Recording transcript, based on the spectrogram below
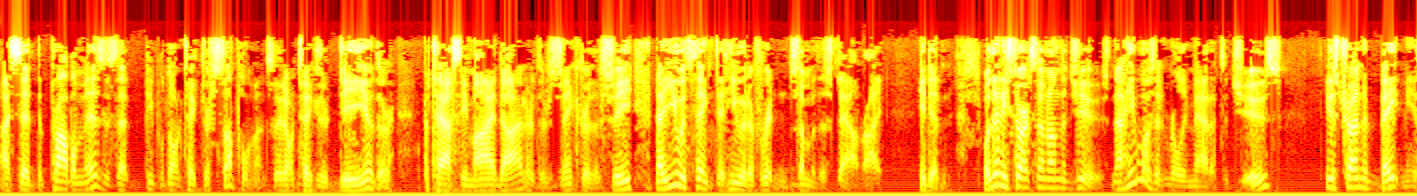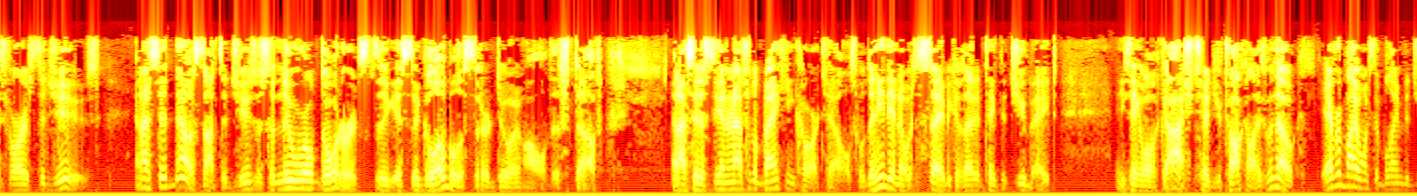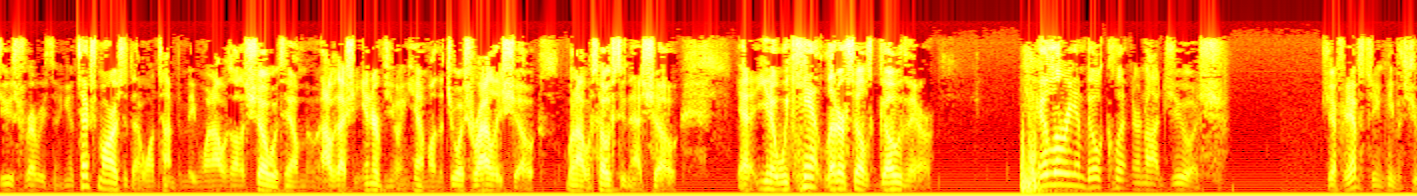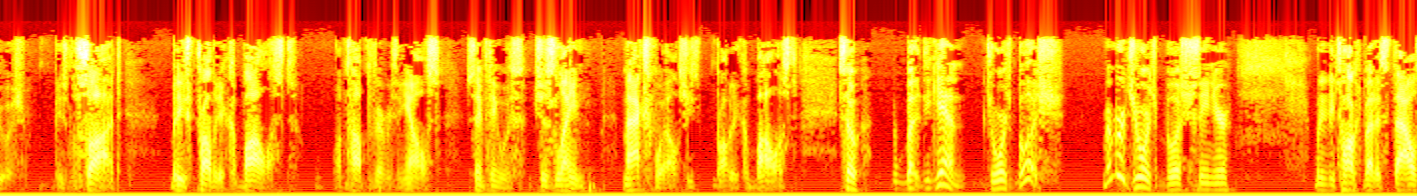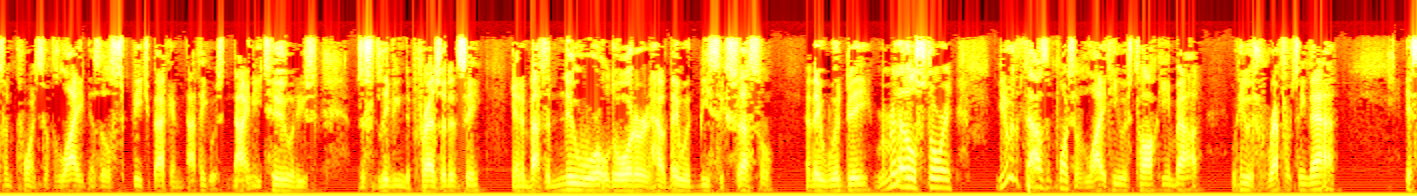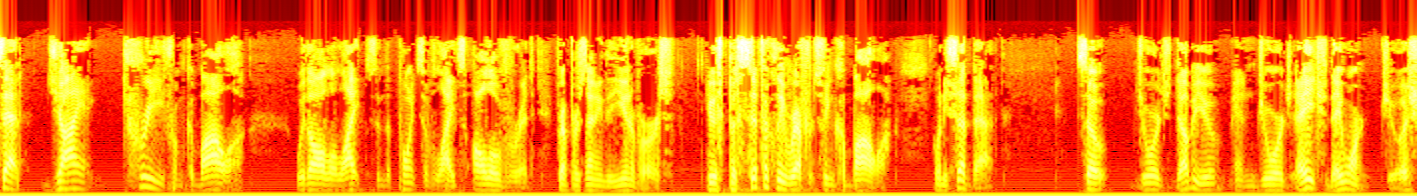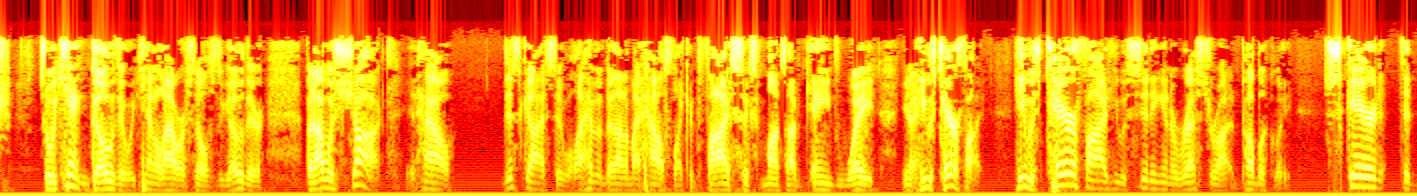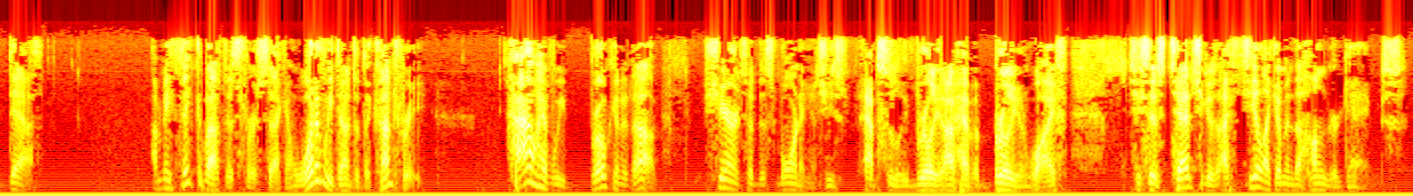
I said the problem is is that people don't take their supplements. They don't take their D or their potassium iodide or their zinc or their C. Now you would think that he would have written some of this down, right? He didn't. Well, then he starts in on the Jews. Now, he wasn't really mad at the Jews. He was trying to bait me as far as the Jews. And I said, no, it's not the Jews. It's the New World Order. It's the, it's the globalists that are doing all of this stuff. And I said, it's the international banking cartels. Well, then he didn't know what to say because I didn't take the Jew bait. And you think, well, gosh, Ted, you're talking like this. Well, no, everybody wants to blame the Jews for everything. You know, Texe Marrs did that one time to me when I was on a show with him. I was actually interviewing him on the Joyce Riley show when I was hosting that show. And, you know, we can't let ourselves go there. Hillary and Bill Clinton are not Jewish. Jeffrey Epstein, he was Jewish. He's Mossad, but he's probably a Kabbalist on top of everything else. Same thing with Ghislaine Maxwell. She's probably a Kabbalist. So, but again, George Bush. Remember George Bush Sr. when he talked about his thousand points of light in his little speech back in, I think it was 92 when he's just leaving the presidency and about the new world order and how they would be successful and they would be. Remember that little story? You know the thousand points of light he was talking about when he was referencing that? It's that giant tree from Kabbalah with all the lights and the points of lights all over it representing the universe. He was specifically referencing Kabbalah when he said that. So George W. and George H. they weren't Jewish. So we can't go there. We can't allow ourselves to go there. But I was shocked at how this guy said, well, I haven't been out of my house like in five, six months. I've gained weight. You know, he was terrified. He was terrified he was sitting in a restaurant publicly, scared to death. I mean, think about this for a second. What have we done to the country? How have we broken it up? Sharon said this morning, and she's absolutely brilliant. I have a brilliant wife. She says, Ted, she goes, I feel like I'm in the Hunger Games.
